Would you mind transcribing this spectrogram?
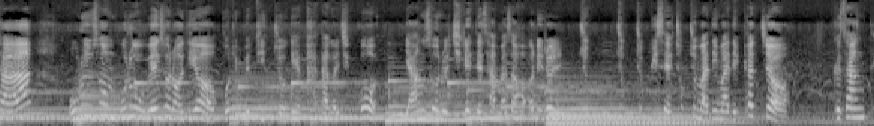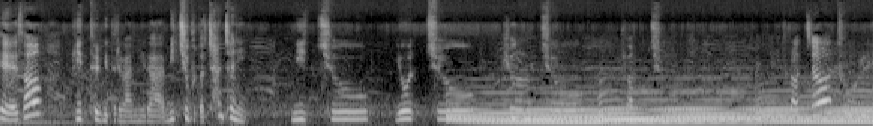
자, 오른손 무릎, 왼손 어디요? 꼬리뼈 뒤쪽에 바닥을 짚고 양손을 지렛대 삼아서 허리를 쭉쭉쭉 삐세요. 척추 마디마디 폈죠? 그 상태에서 비틀기 들어갑니다. 미추부터 천천히. 미추, 요추, 흉추, 경추. 풀었죠? 둘내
